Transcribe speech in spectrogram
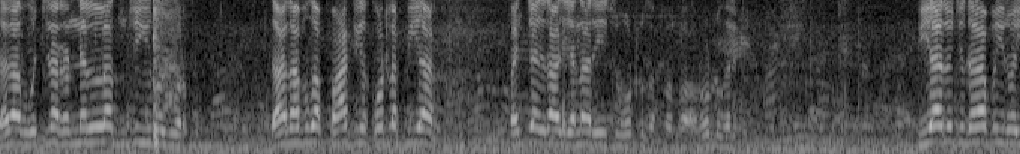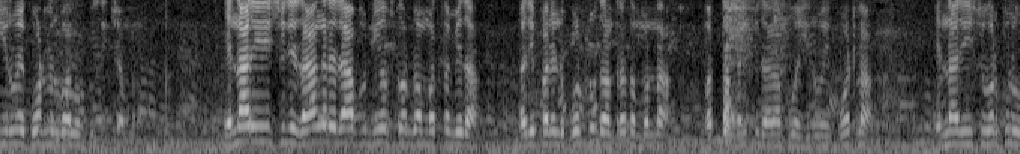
దాదాపు వచ్చిన రెండు నెలల నుంచి ఈ రోజు వరకు దాదాపుగా పాతిక కోట్ల పిఆర్ పంచాయతీరాజ్ ఎన్ఆర్ఈసి ఓట్లు రోడ్లు కలిపి. పిఆర్ నుంచి దాదాపు ఇరవై ఇరవై కోట్ల రూపాయలు వస్తుంది ఇచ్చాం మనం. ఎన్ఆర్ఈసీని రాగానే దాదాపు నియోజకవర్గం మొత్తం మీద పది పన్నెండు కోట్లు దాని తర్వాత మొన్న మొత్తం కలిపి దాదాపు ఇరవై కోట్ల ఎన్ఆర్ఈసీ వర్కులు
